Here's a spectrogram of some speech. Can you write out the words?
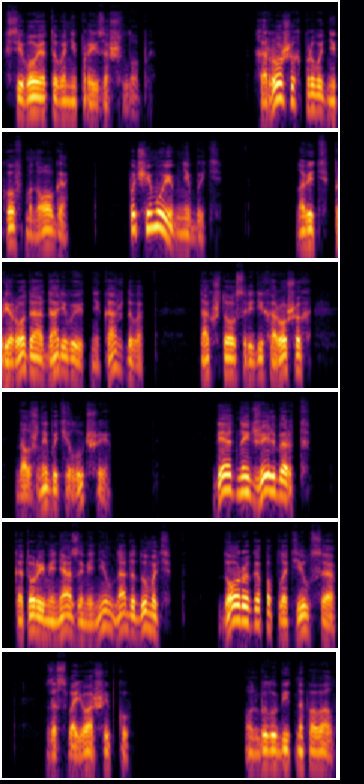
всего этого не произошло бы. Хороших проводников много. Почему им не быть? Но ведь природа одаривает не каждого, так что среди хороших должны быть и лучшие. Бедный Джильберт, который меня заменил, надо думать, дорого поплатился за свою ошибку. Он был убит на повал.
